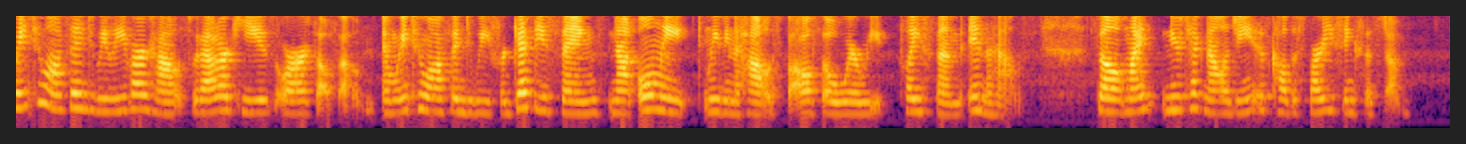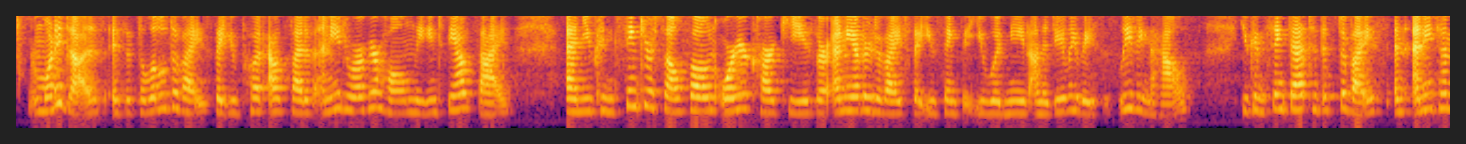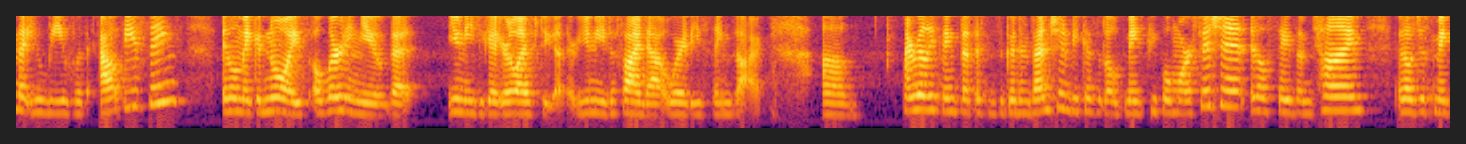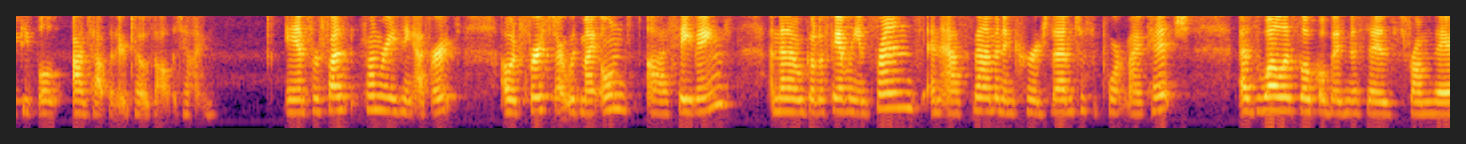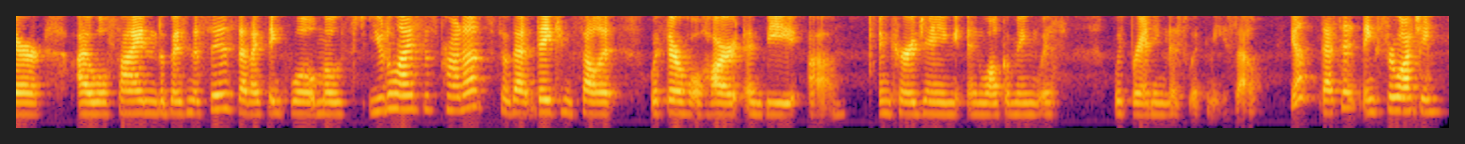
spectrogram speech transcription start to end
Way too often do we leave our house without our keys or our cell phone. And way too often do we forget these things, not only leaving the house, but also where we place them in the house. So, my new technology is called the Sparty Sync System. And what it does is it's a little device that you put outside of any door of your home leading to the outside, and you can sync your cell phone or your car keys or any other device that you think that you would need on a daily basis leaving the house. You can sync that to this device, and anytime that you leave without these things, it'll make a noise alerting you that you need to get your life together. You need to find out where these things are. Um, I really think that this is a good invention because it'll make people more efficient, it'll save them time, it'll just make people on top of their toes all the time. And for fun fundraising efforts, I would first start with my own uh, savings, and then I would go to family and friends and ask them and encourage them to support my pitch as well as local businesses. From there, I will find the businesses that I think will most utilize this product so that they can sell it with their whole heart and be um, encouraging and welcoming with with branding this with me. So, yeah, that's it. Thanks for watching.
